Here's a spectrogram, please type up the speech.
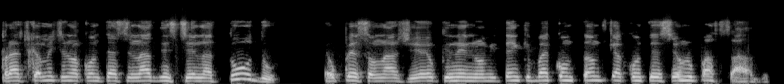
Praticamente não acontece nada em cena, tudo é o personagem eu, que nem nome tem, que vai contando o que aconteceu no passado.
